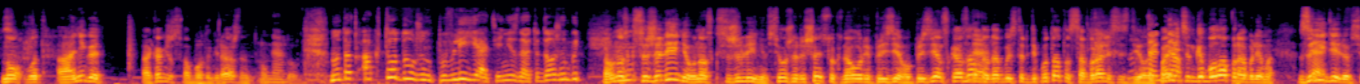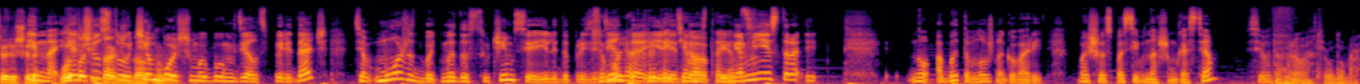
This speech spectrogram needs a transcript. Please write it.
Но вот а они говорят, а как же свобода граждан и тому да. подобное? Ну так, а кто должен повлиять? Я не знаю, это должны быть... А у нас, к сожалению, у нас, к сожалению, все уже решается только на уровне президента. Вот президент сказал, да. тогда быстро депутаты собрались и сделали. Ну, тогда... По митинга была проблема, за да. неделю все решили. Инна, вот я чувствую, чем быть. больше мы будем делать передач, тем, может быть, мы достучимся или до президента, или до премьер-министра. И... Но об этом нужно говорить. Большое спасибо нашим гостям. Всего доброго. Всего доброго.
